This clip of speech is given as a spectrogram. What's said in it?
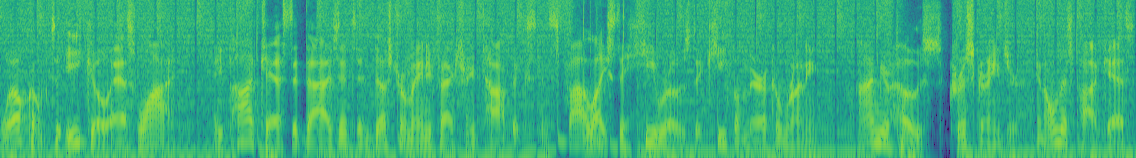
Welcome to EECO Ask Why, a podcast that dives into industrial manufacturing topics and spotlights the heroes that keep America running. I'm your host, Chris Granger, and on this podcast,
